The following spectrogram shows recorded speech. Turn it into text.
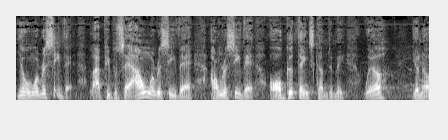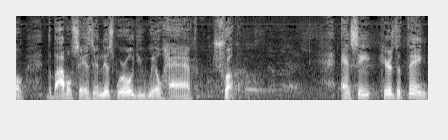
You don't want to receive that. A lot of people say, I don't want to receive that. I don't receive that. All good things come to me. Well, you know, the Bible says in this world you will have trouble. And see, here's the thing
